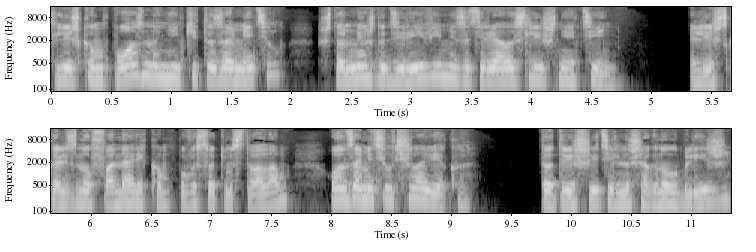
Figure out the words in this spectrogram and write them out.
Слишком поздно Никита заметил, что между деревьями затерялась лишняя тень. Лишь скользнув фонариком по высоким стволам, он заметил человека. Тот решительно шагнул ближе,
